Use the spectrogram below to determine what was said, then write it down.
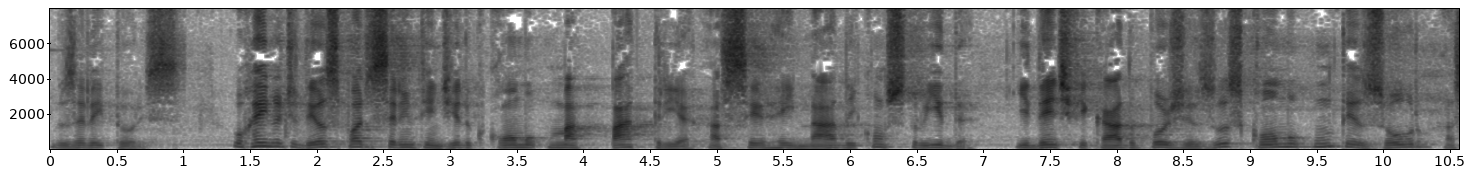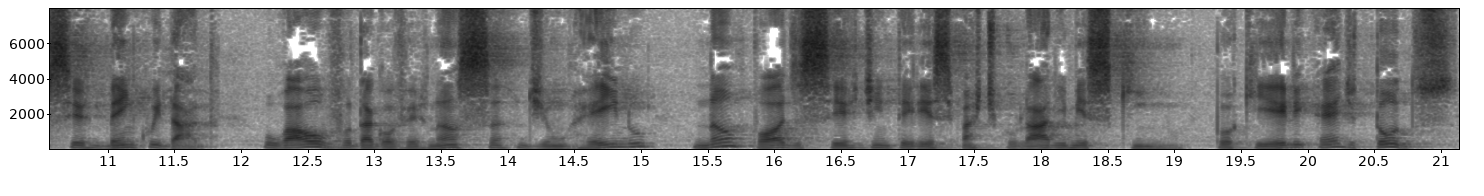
dos eleitores. O reino de Deus pode ser entendido como uma pátria a ser reinada e construída, identificado por Jesus como um tesouro a ser bem cuidado. O alvo da governança de um reino não pode ser de interesse particular e mesquinho, porque ele é de todos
